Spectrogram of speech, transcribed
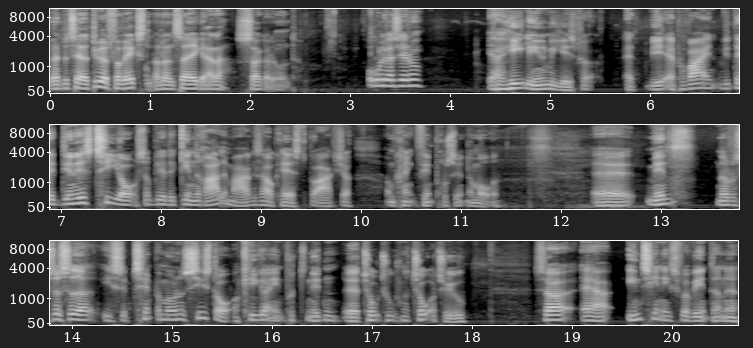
Man betaler dyrt for væksten, og når den så ikke er der, så gør det ondt. Ole, hvad siger du? Jeg er helt enig med Jesper, at vi er på vej. De, de næste 10 år, så bliver det generelle markedsafkast på aktier omkring 5% om året. Øh, men når du så sidder i september måned sidste år og kigger ind på 19, øh, 2022, så er indtjeningsforventningerne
